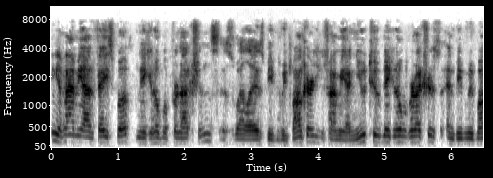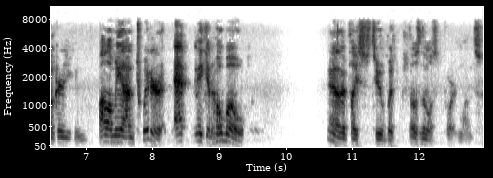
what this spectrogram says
You can find me on Facebook, Naked Hobo Productions, as well as BBB Bunker. You can find me on YouTube, Naked Hobo Productions, and BBB Bunker. You can follow me on Twitter at Naked Hobo, and other places too, but those are the most important ones.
